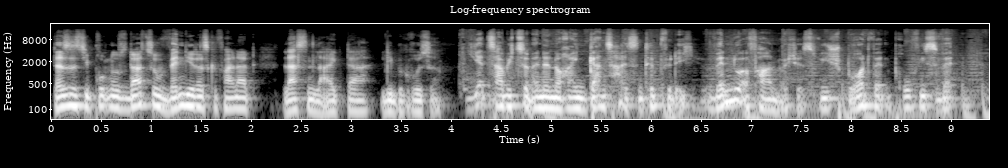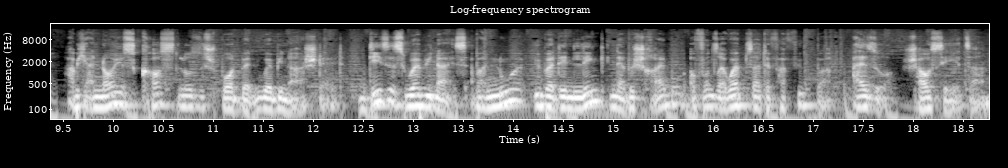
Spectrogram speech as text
Das ist die Prognose dazu. Wenn dir das gefallen hat, lass ein Like da. Liebe Grüße. Jetzt habe ich zum Ende noch einen ganz heißen Tipp für dich. Wenn du erfahren möchtest, wie Sportwettenprofis wetten, habe ich ein neues kostenloses Sportwetten-Webinar erstellt. Dieses Webinar ist aber nur über den Link in der Beschreibung auf unserer Webseite verfügbar. Also schau es dir jetzt an.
